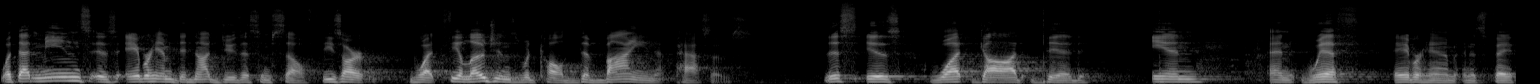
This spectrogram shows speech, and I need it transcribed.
What that means is Abraham did not do this himself. These are what theologians would call divine passives. This is what God did in and with Abraham and his faith.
